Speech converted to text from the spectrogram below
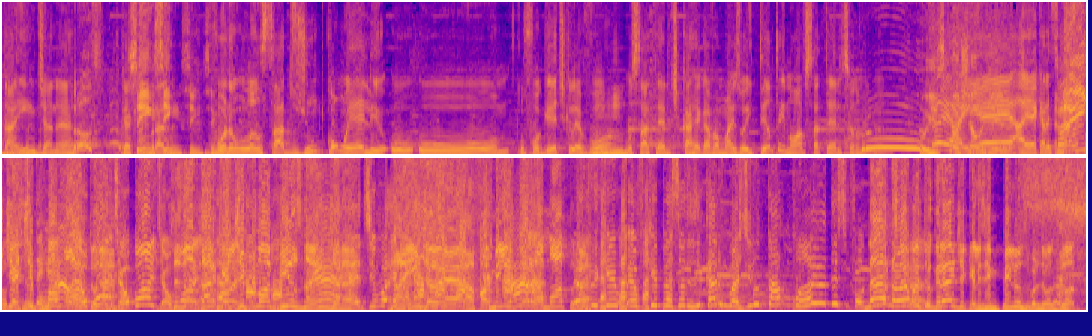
da Índia, né? Sim, sim, sim, sim. Foram lançados junto com ele. O, o, o foguete que levou, Uhum. o satélite carregava mais 89 satélites, se eu não me engano. Uh, isso que eu aí, chamo é, de. aí é aquela história. Na Índia é tipo não uma moto. é o né? bonde, é o bonde, é o Vocês bonde. notaram que é tipo uma bis na Índia, né? é tipo- Na Índia é a família inteira na moto, Eu né? fiquei, eu fiquei pensando assim, cara, imagina o tamanho desse foguete. Não, não é muito grande, aqueles empilhos por cima dos outros.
